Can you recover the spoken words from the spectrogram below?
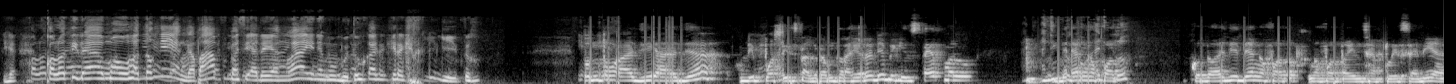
Ya. Kalau tidak mau hotdognya ya nggak apa-apa masih ada yang lain yang membutuhkan kira-kira gitu. Kunto Aji aja di post Instagram terakhirnya dia bikin statement. Anjing Dia ngefoto. Kunto Aji dia ngefoto ngefotoin setlistnya dia.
